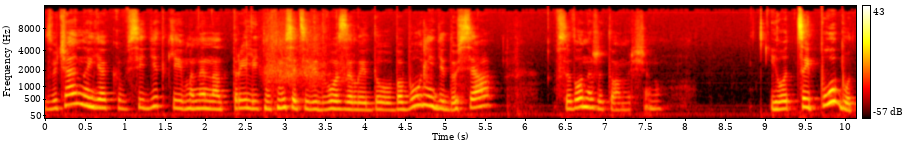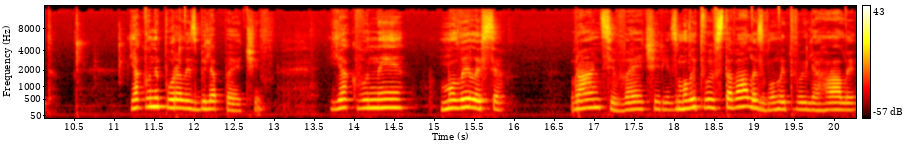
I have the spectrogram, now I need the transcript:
звичайно, як всі дітки, мене на три літніх місяці відвозили до бабуні, дідуся в село на Житомирщину. І от цей побут, як вони порались біля печі, як вони молилися вранці, ввечері, з молитвою вставали, з молитвою лягали.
